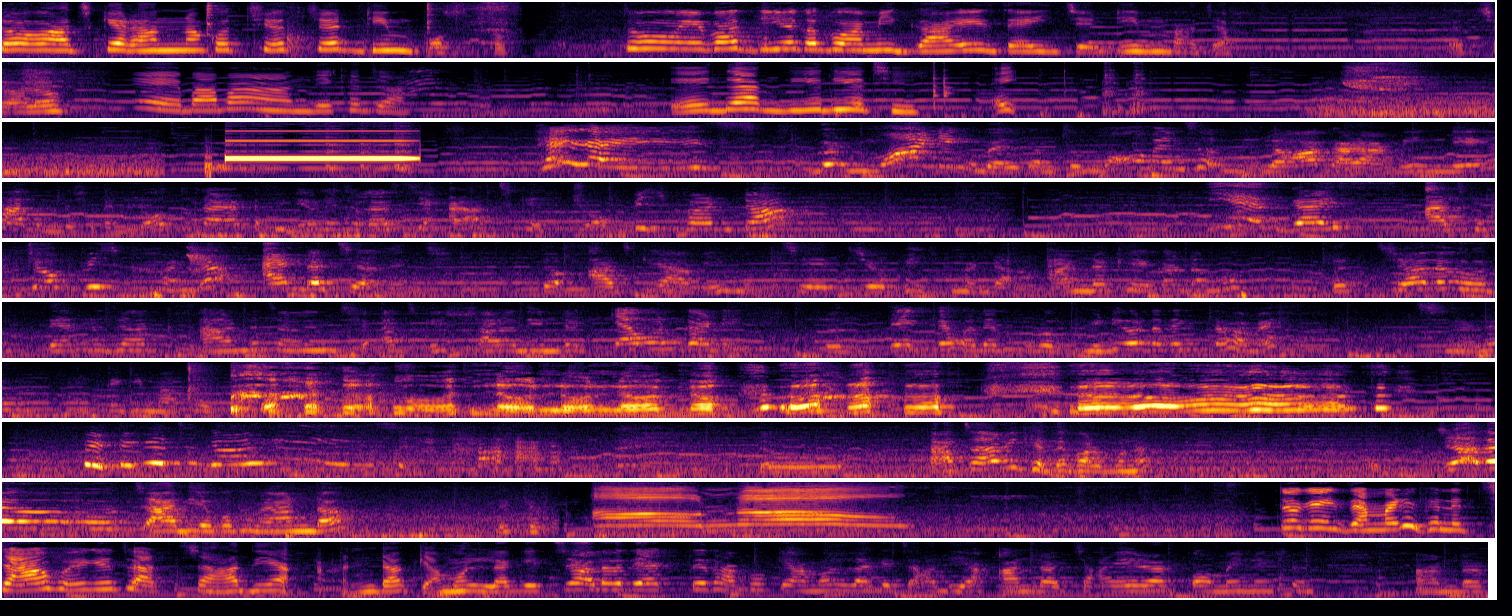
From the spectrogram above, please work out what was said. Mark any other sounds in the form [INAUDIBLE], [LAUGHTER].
তো আজকে রান্না করছি হচ্ছে ডিম পোস্ত। তো এবার দিয়ে দেবো আমি গাইজ এই যে ডিম ভাজা। তো চলো। এ বাবা, দেখে যা। এই দেখ, দিয়ে দিয়েছি। এই। গুড মর্নিং ওয়েলকাম আর নতুন আর একটা ভিডিও নিয়ে চলে আসছি। আর আজকে চব্বিশ ঘণ্টা। গাইস আজকে চব্বিশ ঘণ্টা আন্ডা চ্যালেঞ্জ তো আজকে আমি হচ্ছে চব্বিশ ঘণ্টা আন্ডা খেয়ে কাটাবো। তো চলো দেখা যাক আন্ডা চ্যালেঞ্জ আজকে সারা দিনটা কেমন কাটে। তো দেখতে হলে পুরো ভিডিওটা দেখতে হবে। চলো কি মাথায় [COUGHS] oh গেছে গাইস তো কাঁচা আমি খেতে পারব না। চলো চা দিয়ে প্রথমে আন্ডা। দেখতে তো গাইজ আমার এখানে চা হয়ে গেছে আর চা দিয়ে আন্ডা কেমন লাগে? চলো দেখতে থাকো কেমন লাগে চা দিয়ে আন্ডা চায়ের আর কম্বিনেশন আন্ডার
